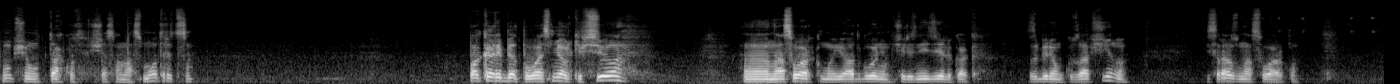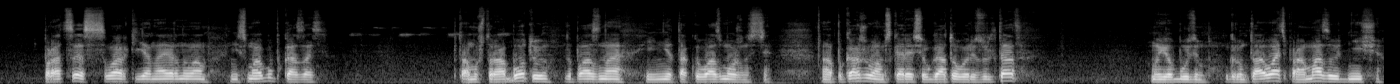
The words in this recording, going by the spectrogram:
В общем, вот так вот сейчас она смотрится. Пока, ребят, по восьмерке все. Э, на сварку мы ее отгоним через неделю, как заберем кузовщину. И сразу на сварку. Процесс сварки я, наверное, вам не смогу показать. Потому что работаю допоздна и нет такой возможности. А покажу вам, скорее всего, готовый результат. Мы ее будем грунтовать, промазывать днище.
